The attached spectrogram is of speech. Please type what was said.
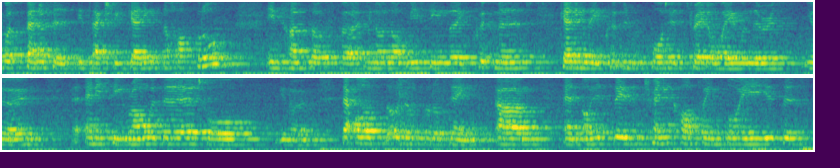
what benefit it's actually getting the hospitals in terms of, uh, you know, not missing the equipment, getting the equipment reported straight away when there is, you know, anything wrong with it or, you know, that all, all those sort of things. Um, and obviously there's training costs for employees, there's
